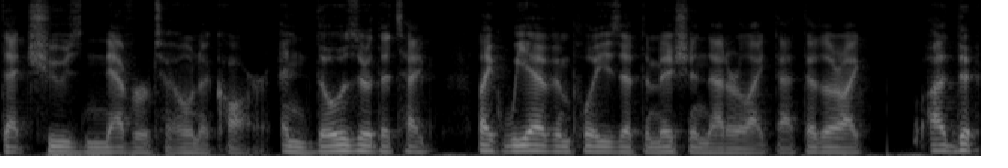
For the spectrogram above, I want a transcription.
that choose never to own a car. And those are the type, like we have employees at the mission that are like that, that are like, uh, they're,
